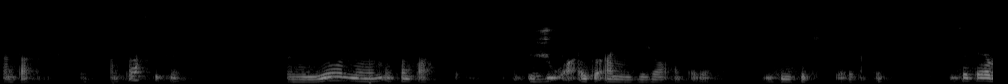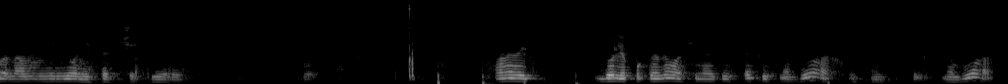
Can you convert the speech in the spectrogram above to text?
Фантастика. Просто фантастика. По мільйону, ну фантастика. Там стільки жуа, і то, а ні, це жуа, а тебе 84. Тобто це треба нам мільйонів так 4. Ось так. А навіть доля показала, що навіть ось в таких наборах, ось навіть ось в таких наборах,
